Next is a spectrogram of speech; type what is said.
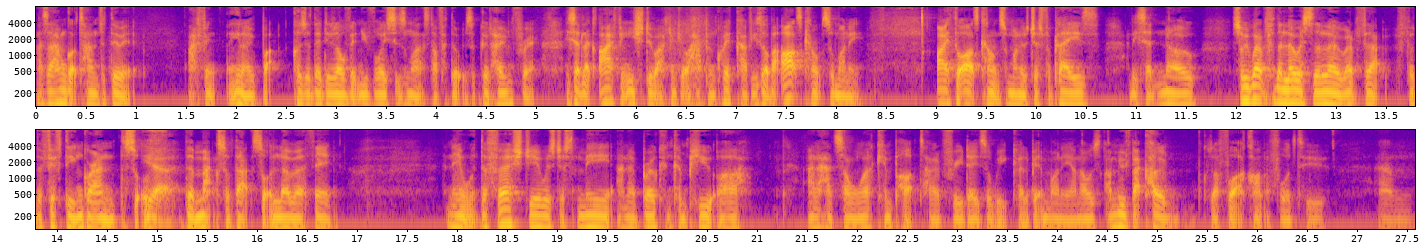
I said, I haven't got time to do it. I think, you know, but because they did all of it, new voices and all that stuff, I thought it was a good home for it. He said, like, I think you should do it. I think it will happen quicker. Have you thought about Arts Council money? I thought Arts Council money was just for plays. And he said, no. So we went for the lowest of the low, went for that, for the 15 grand, the sort of, Yeah. the max of that sort of lower thing. And then the first year was just me and a broken computer, and I had someone working part time three days a week, had a bit of money, and I was I moved back home because I thought I can't afford to, um,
